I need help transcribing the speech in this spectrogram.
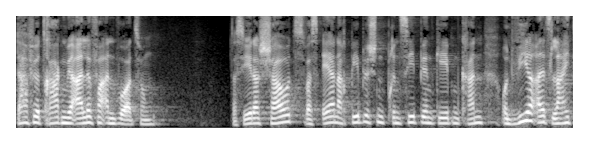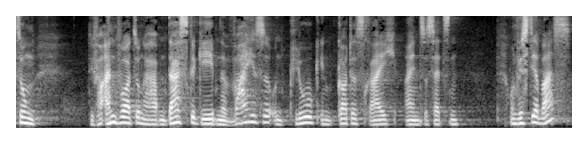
Dafür tragen wir alle Verantwortung. Dass jeder schaut, was er nach biblischen Prinzipien geben kann und wir als Leitung die Verantwortung haben, das Gegebene weise und klug in Gottes Reich einzusetzen. Und wisst ihr was?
